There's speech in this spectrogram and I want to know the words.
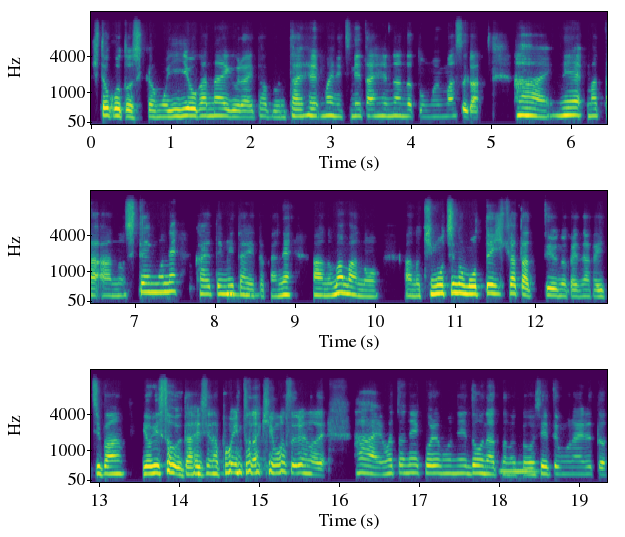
一言しかもう言いようがないぐらい多分大変、毎日ね大変なんだと思いますが、はい。ね、またあの視点もね、変えてみたりとかね、あのママのあの気持ちの持っていき方っていうのがなんか一番寄り添う大事なポイントな気もするので、はい。またね、これもね、どうなったのか教えてもらえると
